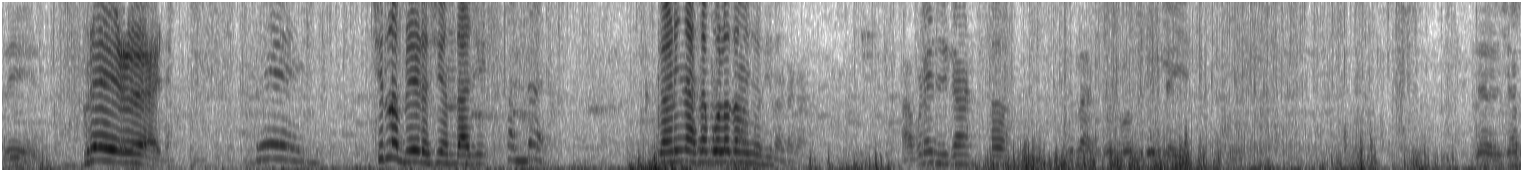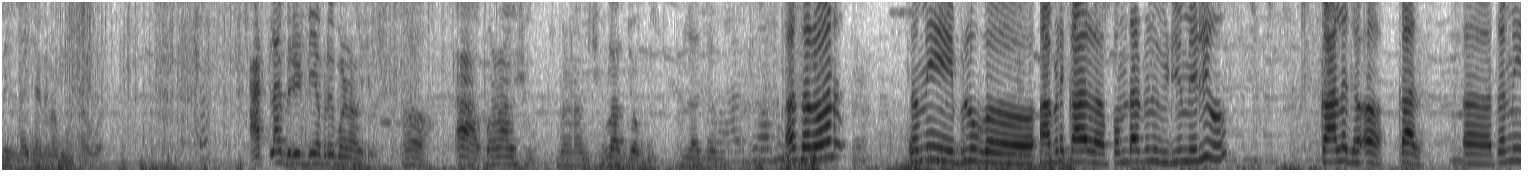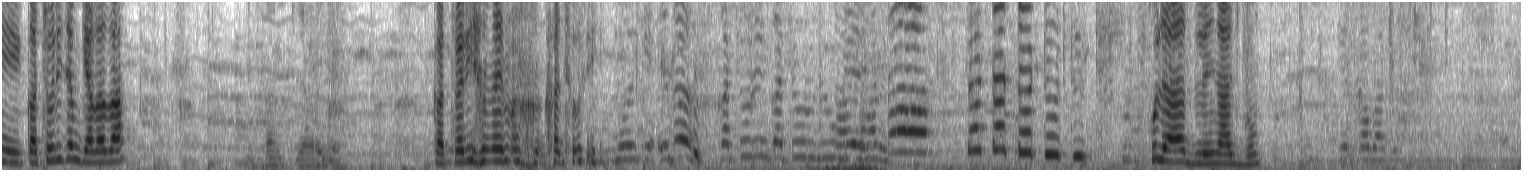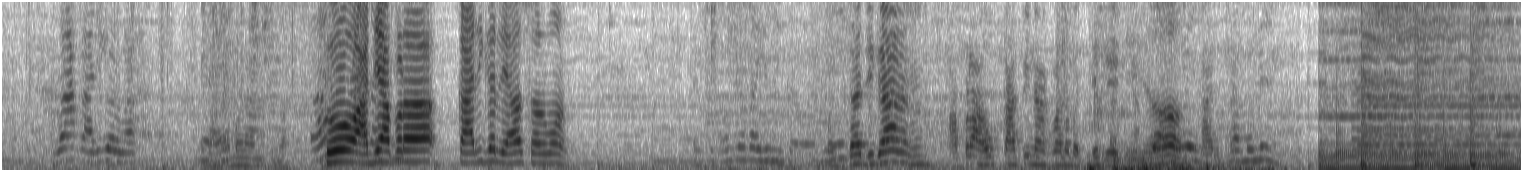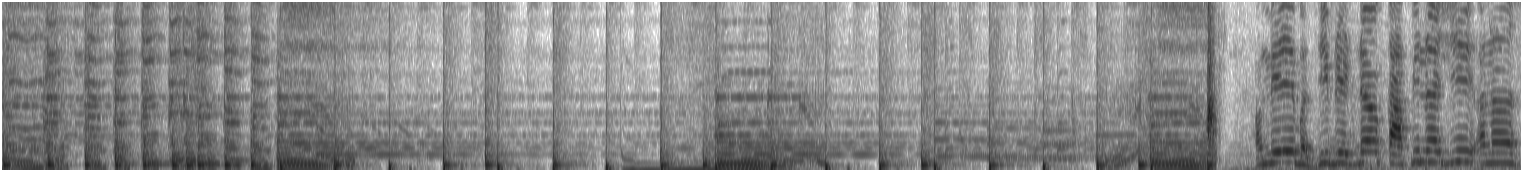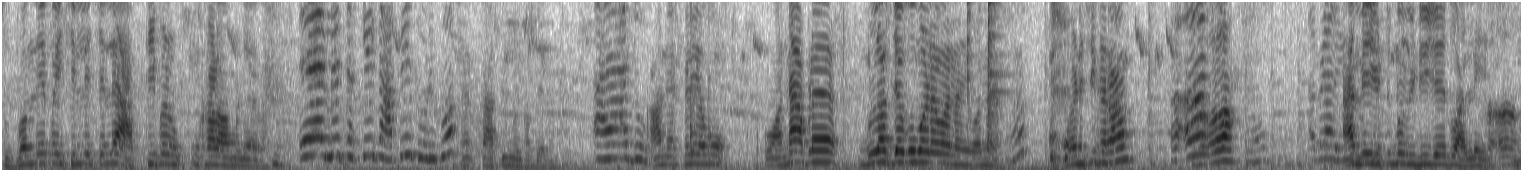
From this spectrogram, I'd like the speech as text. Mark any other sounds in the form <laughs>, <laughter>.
બ્રેડ બ્રેડ બ્રેડ કેટલો બ્રેડ હશે અંદાજે? પંદર. ગણી નાશે બોલો તમે સર આપણે જ કા હા. કેટલા? થોડો બ્રેડ લઈએ. લે શાબીન ભાઈ જાગલા મોટા હોય આટલા બ્રેડની આપણે બનાવશું. હા. હા બનાવશું. બનાવું ગુલાબજાંબુ. ગુલાબ જાંબુ હા સરવન તમે પેલું આપણે કાલ પમદાર પેલું વીડિયો મેલ્યું? કાલ જ અ, કાલ. તમે કચોરી કેમ કહેતા હતા? કચોરી નહીં કચોરી મોય કે કચોરી. કચોરી લે લઈને આજ ભૂમ. વાહ કારીગર વાહ. બનાવશું. તો આજે આપણા કારીગર રહ્યા સરવણ. બધા જીગા આપણે આવું કાપી નાખવાનું બધે અમે બધી બ્રેડને કાપી નાખી અને શુભમ ને પછી છેલ્લે છેલ્લે હાથથી પણ ઉખાડવા માંડ્યા એ મેં ચક્કી કાપી થોડીક કાપી મને ખબર આ આ જો. આ નેકળે એવો ઓના આપણે ગુલાબ જાંબુ બનાવવાના છે ઓના. વણસી ખરા? આ મેં યુટ્યુબમાં વીડિયો જોયો તો હાલે. હા.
